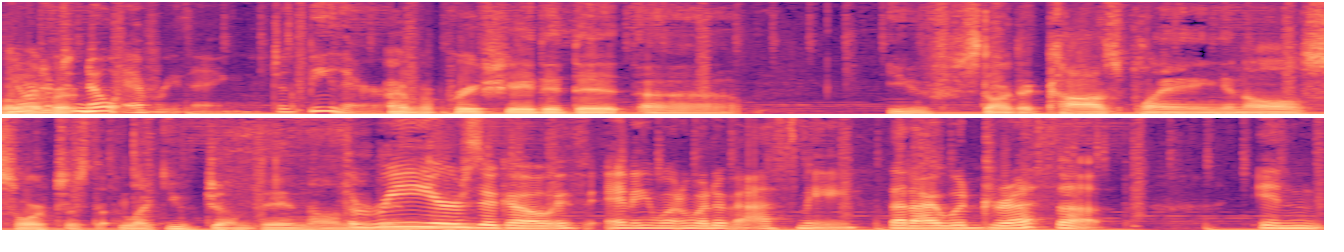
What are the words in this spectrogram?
You Well, don't have to know everything. Just be there. I've appreciated that uh, you've started cosplaying and all sorts of stuff. Like you've jumped in on it Three years ago, if anyone would have asked me that I would dress up in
